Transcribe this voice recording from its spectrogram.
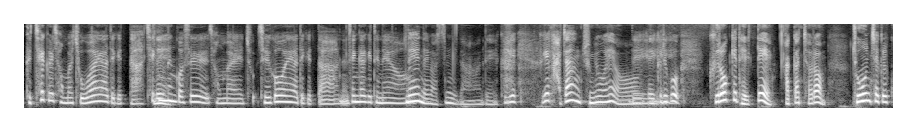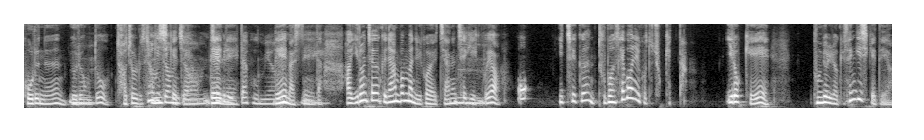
그 책을 정말 좋아해야 되겠다. 책 네. 읽는 것을 정말 조- 즐거워해야 되겠다는 생각이 드네요. 네, 네, 맞습니다. 네. 그게 그게 가장 중요해요. 네. 네. 그리고 그렇게 될 때 아까처럼 좋은 책을 고르는 요령도 저절로 생기시게 돼요. 점점점 네, 책을 네. 읽다 보면 네, 맞습니다. 아, 이런 책은 그냥 한 번만 읽어야지 하는 책이 음. 있고요. 어, 이 책은 두 번, 세 번 읽어도 좋겠다. 이렇게 분별력이 생기시게 돼요.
